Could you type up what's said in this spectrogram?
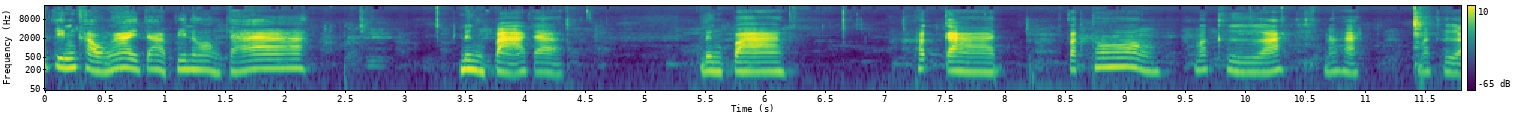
กินข้าวง่ายจ้าพี่น้องจ้าหนึ่งปลาจ้าหนึ่งปลาผักกาดฟักทองมะเขือนะคะมะเขือ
